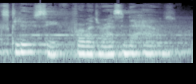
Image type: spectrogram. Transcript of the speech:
Exclusive from Address in the House.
